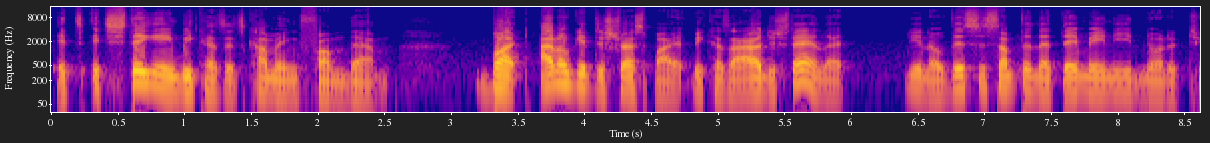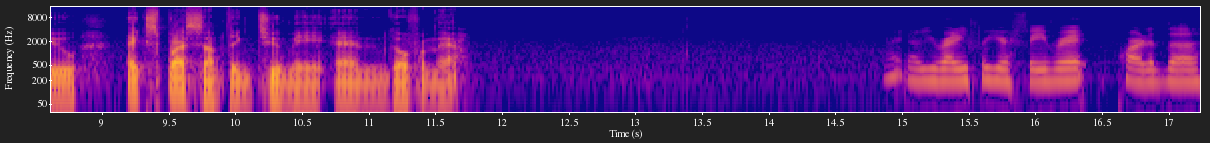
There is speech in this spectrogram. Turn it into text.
it's it's stinging because it's coming from them." But I don't get distressed by it because I understand that, you know, this is something that they may need in order to express something to me and go from there. All right, are you ready for your favorite part of the?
